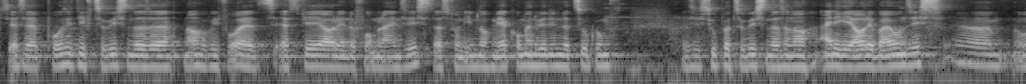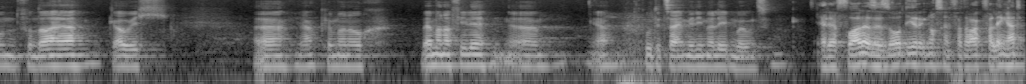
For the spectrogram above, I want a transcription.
sehr, sehr positiv zu wissen, dass er nach wie vor jetzt erst vier Jahre in der Formel 1 ist, dass von ihm noch mehr kommen wird in der Zukunft. Es ist super zu wissen, dass er noch einige Jahre bei uns ist. Ähm, und von daher glaube ich, äh, ja, können wir noch, werden wir noch viele äh, ja, gute Zeiten mit ihm erleben bei uns. Ja, der vor der Saison direkt noch seinen Vertrag verlängert.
